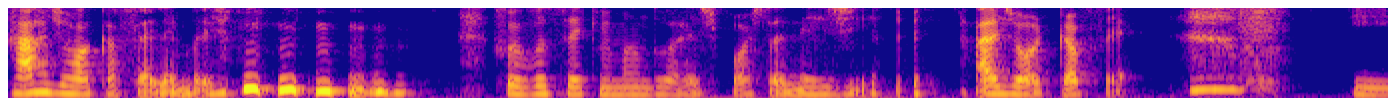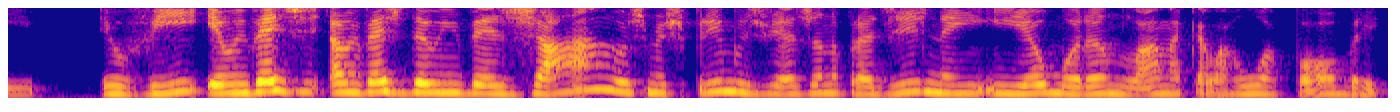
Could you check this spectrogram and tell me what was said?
Hard Rock Café, lembrei. Foi você que me mandou a resposta à energia. Hard Rock Café. E eu vi, eu, ao, invés de, ao invés de eu invejar os meus primos viajando para Disney e eu morando lá naquela rua pobre,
